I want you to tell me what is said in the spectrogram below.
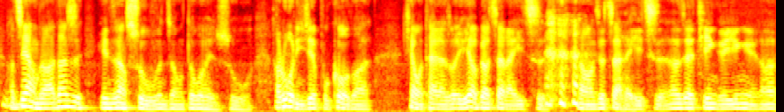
那这样的话，但是原则上十五分钟都会很舒服。那如果你觉得不够的话，像我太太说，要不要再来一次？那我就再来一次，然后再听一个音乐，然后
